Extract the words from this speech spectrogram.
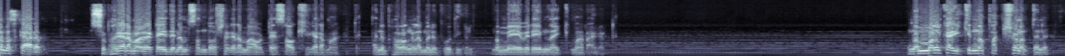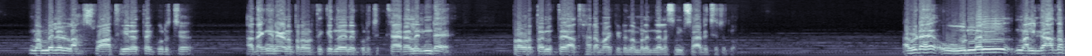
നമസ്കാരം. ശുഭകരമാകട്ടെ ദിനം സന്തോഷകരമാവട്ടെ സൗഖ്യകരമാകട്ടെ അനുഭവങ്ങളും അനുഭൂതികളും നമ്മെ ഏവരെയും നയിക്കുമാറാകട്ടെ. നമ്മൾ കഴിക്കുന്ന ഭക്ഷണത്തിന് നമ്മിലുള്ള സ്വാധീനത്തെക്കുറിച്ച് അതെങ്ങനെയാണ് പ്രവർത്തിക്കുന്നതിനെ കുറിച്ച് കരളിന്റെ പ്രവർത്തനത്തെ ആധാരമാക്കിയിട്ട് നമ്മൾ ഇന്നലെ സംസാരിച്ചിരുന്നു. അവിടെ ഊന്നൽ നൽകാതെ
